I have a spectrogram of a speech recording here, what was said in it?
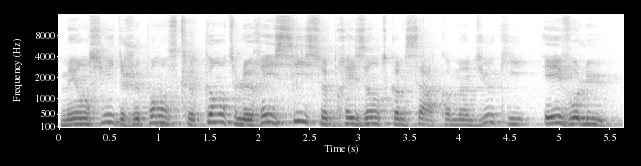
Mais ensuite, je pense que quand le récit se présente comme ça, comme un Dieu qui évolue,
